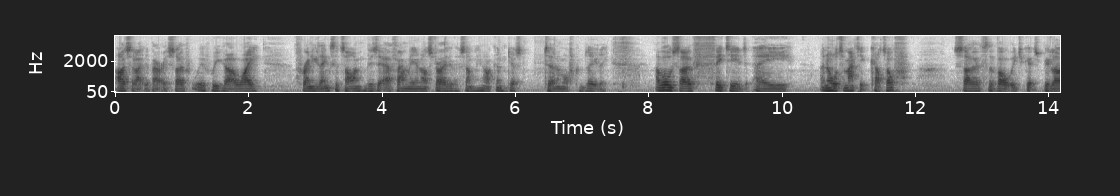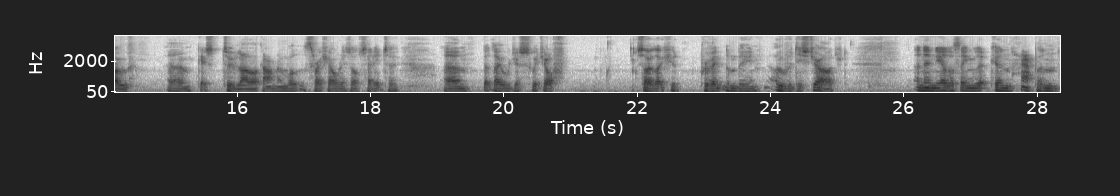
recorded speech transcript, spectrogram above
isolate the battery. So if, if we go away for any length of time, visit our family in Australia or something, I can just turn them off completely. I've also fitted a an automatic cutoff, so if the voltage gets below um, gets too low, I can't remember what the threshold is I've set it to, um, but they will just switch off. So that should prevent them being over discharged. And then the other thing that can happen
